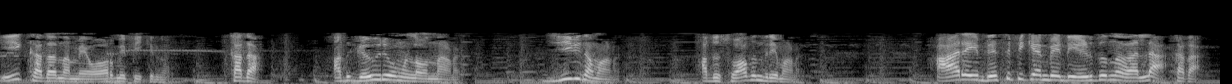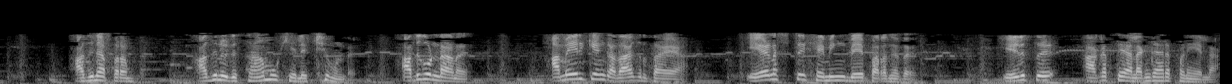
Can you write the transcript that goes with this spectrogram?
ഈ കഥ നമ്മെ ഓർമ്മിപ്പിക്കുന്നു. കഥ. അത് ഗൗരവമുള്ള ഒന്നാണ്. ജീവിതമാണ്. അത് സ്വാതന്ത്ര്യമാണ്. ആരെയും രസിപ്പിക്കാൻ വേണ്ടി എഴുതുന്നതല്ല കഥ. അതിനപ്പുറം അതിനൊരു സാമൂഹ്യ ലക്ഷ്യമുണ്ട്. അതുകൊണ്ടാണ് അമേരിക്കൻ കഥാകൃത്തായ ഏണസ്റ്റ് ഹെമിംഗ് ബേ പറഞ്ഞത് എഴുത്ത് അകത്തെ അലങ്കാരപ്പണിയല്ല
